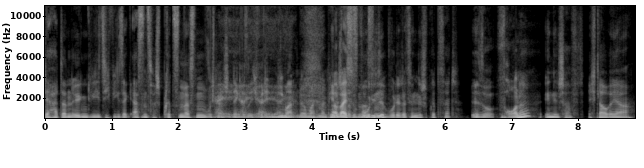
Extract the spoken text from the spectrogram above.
Der hat dann irgendwie sich, wie gesagt, erstens verspritzen lassen, wo ich mir schon denke, also ich würde niemanden irgendwas in meinem Penis Aber weißt du, wo, die, wo der das hingespritzt hat? Also vorne in den Schaft? Ich glaube, ja.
